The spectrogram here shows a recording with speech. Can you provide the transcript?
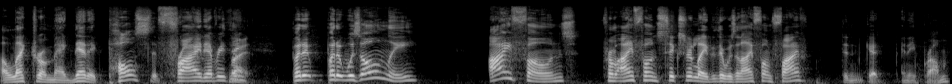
electromagnetic pulse that fried everything. Right. But it but it was only iPhones from iPhone 6 or later. There was an iPhone 5, didn't get any problem.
